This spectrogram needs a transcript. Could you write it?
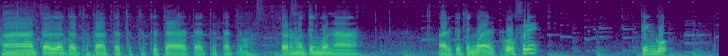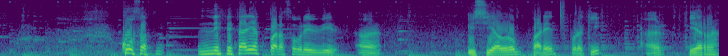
Ah, Pero no tengo nada. A ver qué tengo en el cofre. Tengo cosas necesarias para sobrevivir. A ver. Y si abro pared por aquí. A ver, tierra.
